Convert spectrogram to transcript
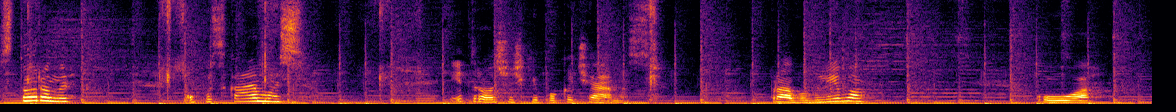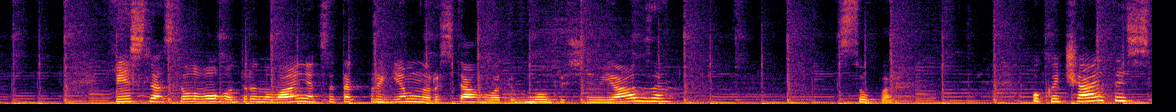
в сторони, опускаємось і трошечки покачаємось. Вправо-вліво. О! Після силового тренування це так приємно розтягувати внутрішні м'язи. Супер. Покачайтесь,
